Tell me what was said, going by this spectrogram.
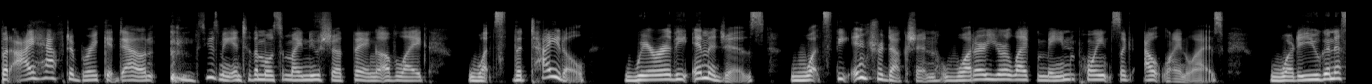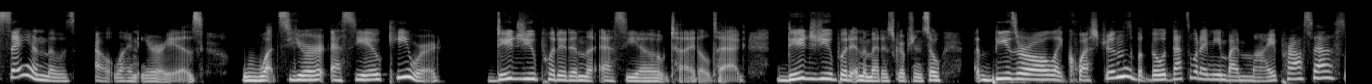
But I have to break it down, excuse me, into the most minutia thing of like, What's the title? Where are the images? What's the introduction? What are your like main points, like outline wise? What are you going to say in those outline areas? What's your SEO keyword? Did you put it in the SEO title tag? Did you put it in the meta description? So uh, these are all like questions, but though that's what I mean by my process.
